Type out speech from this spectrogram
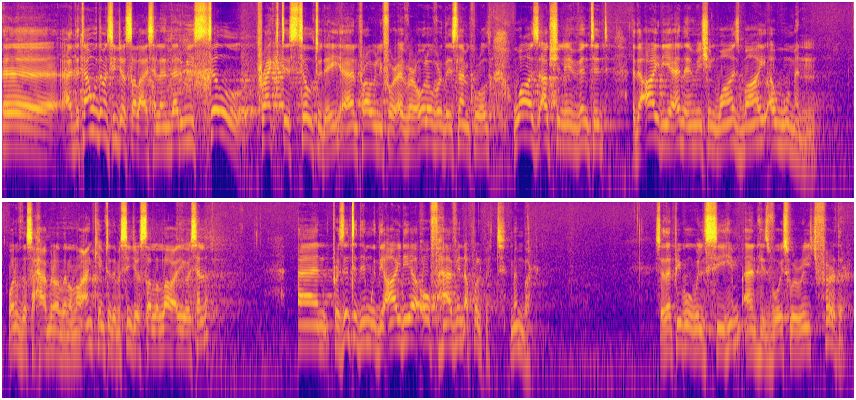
uh, at the time of the Messenger وسلم, that we still practice till today and probably forever all over the Islamic world was actually invented, the idea and the invention was by a woman. One of the Sahaba came to the Messenger وسلم, and presented him with the idea of having a pulpit, minbar so that people will see him and his voice will reach further.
